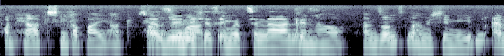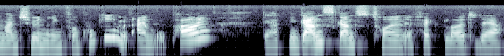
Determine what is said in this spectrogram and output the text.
von Herzen dabei hat. Persönliches, emotionales. Genau. Ansonsten habe ich hier neben einmal einen schönen Ring von Cookie mit einem Opal. Der hat einen ganz, ganz tollen Effekt, Leute. Der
